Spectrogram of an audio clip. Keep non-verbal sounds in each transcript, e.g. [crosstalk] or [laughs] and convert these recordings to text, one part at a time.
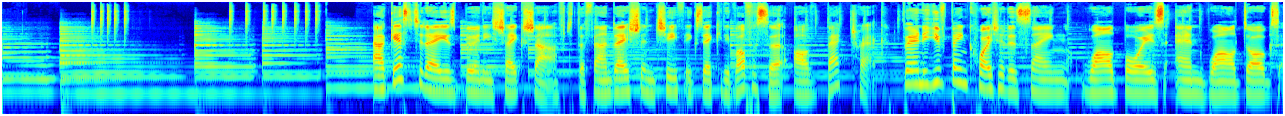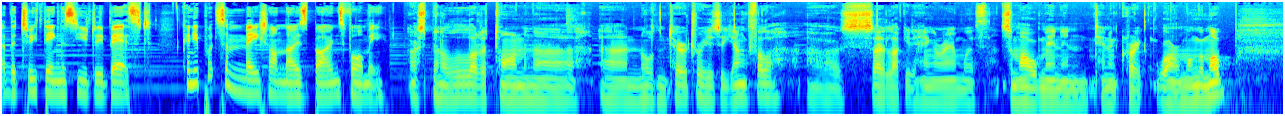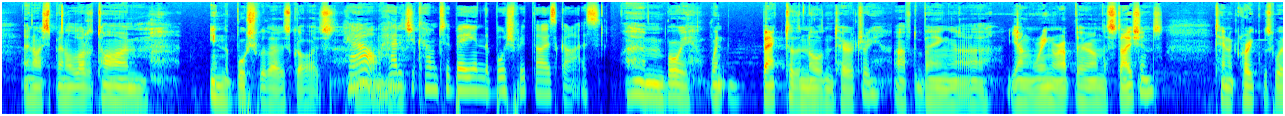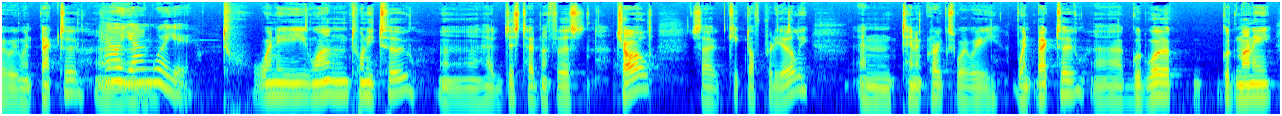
Our guest today is Bernie Shakeshaft, the Foundation Chief Executive Officer of Backtrack. Bernie, you've been quoted as saying wild boys and wild dogs are the two things you do best. Can you put some meat on those bones for me? I spent a lot of time in the uh, Northern Territory as a young fella I was so lucky to hang around with some old men in Tennant Creek, Warramunga mob, and I spent a lot of time in the bush with those guys. How? Um, How did you come to be in the bush with those guys? Um, boy, went back to the Northern Territory after being a young ringer up there on the stations. Tennant Creek was where we went back to. How um, young were you? 21, 22. Uh, had just had my first child, so kicked off pretty early and Tennant Creek's where we went back to. Uh, good work, good money.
